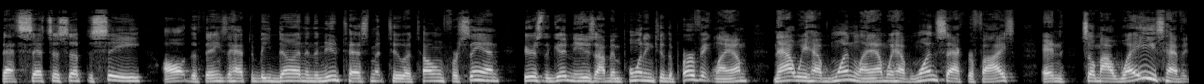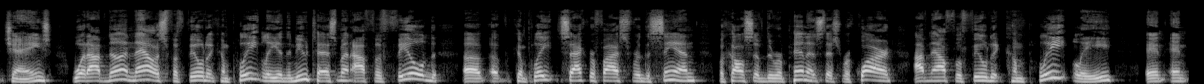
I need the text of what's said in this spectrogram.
That sets us up to see all the things that have to be done in the New Testament to atone for sin. Here's the good news. I've been pointing to the perfect lamb. Now we have one lamb. We have one sacrifice. And so my ways haven't changed. What I've done now is fulfilled it completely in the New Testament. I fulfilled a, a complete sacrifice for the sin because of the repentance that's required. I've now fulfilled it completely and, and,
